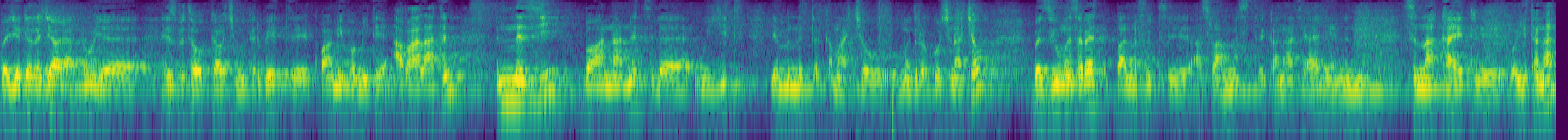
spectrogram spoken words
በየደረጃው ያሉ የህዝብ ተወካዮች ምክር ቤት ቋሚ ኮሚቴ አባላትን እነዚህ በዋናነት ለውይይት የምንጠቀማቸው መድረኮች ናቸው። በዚሁ መሰረት ባለፉት አስራ አምስት ቀናት ያህል ይህንን ስናካሄድ ቆይተናል።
